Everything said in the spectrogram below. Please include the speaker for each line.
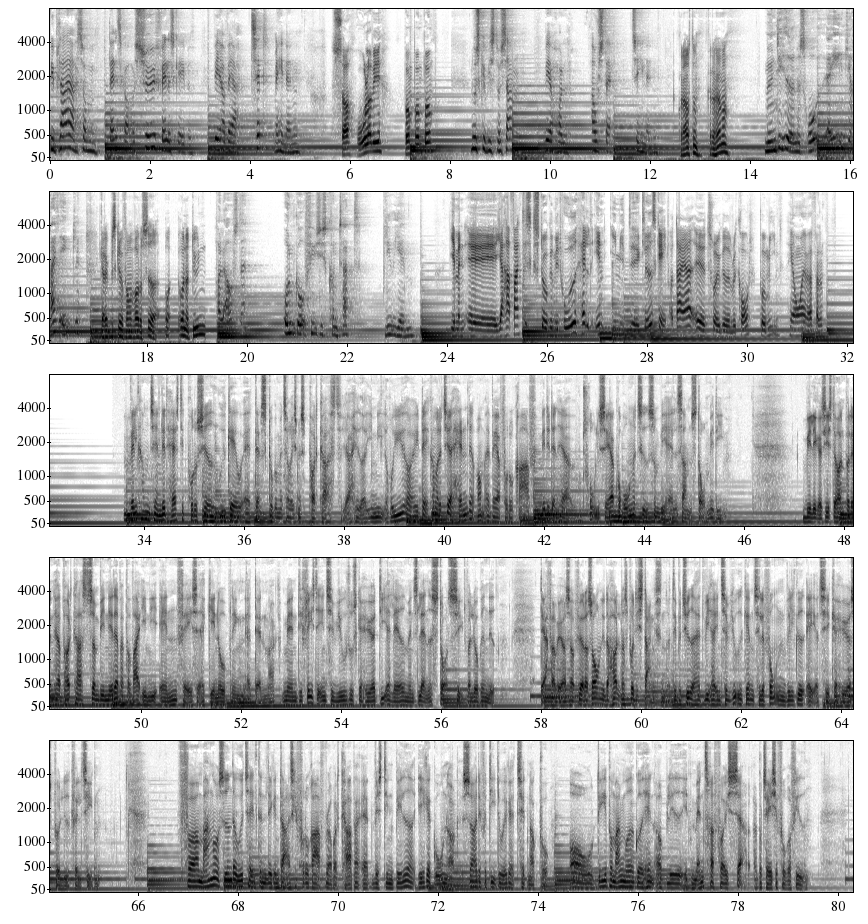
Speaker 1: Vi plejer som danskere at søge fællesskabet ved at være tæt med hinanden.
Speaker 2: Så ruller vi. Bum, bum, bum.
Speaker 1: Nu skal vi stå sammen ved at holde afstand til hinanden.
Speaker 3: Goddag, du. Kan du høre mig?
Speaker 4: Myndighedernes råd er egentlig ret enkle.
Speaker 3: Kan du ikke beskrive for mig, hvor du sidder under dynen?
Speaker 4: Hold afstand. Undgå fysisk kontakt. Bliv hjemme.
Speaker 2: Jamen, øh, jeg har faktisk stukket mit hoved halvt ind i mit øh, klædeskab, og der er øh, trykket record på min, herover i hvert fald.
Speaker 3: Velkommen til en lidt hastigt produceret udgave af Dansk Dokumentarismes podcast. Jeg hedder Emil Ryge, og i dag kommer det til at handle om at være fotograf midt i den her utrolig sære coronatid, som vi alle sammen står midt i. Vi lægger sidste hånd på den her podcast, som vi netop er på vej ind i anden fase af genåbningen af Danmark. Men de fleste interviews, du skal høre, de er lavet, mens landet stort set var lukket ned. Derfor har vi også opført os ordentligt og holdt os på distancen, og det betyder, at vi har interviewet gennem telefonen, hvilket af og til kan høres på lydkvaliteten. For mange år siden der udtalte den legendariske fotograf Robert Capa, at hvis dine billeder ikke er gode nok, så er det fordi, du ikke er tæt nok på. Og det er på mange måder gået hen og blevet et mantra for især reportagefotografiet.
